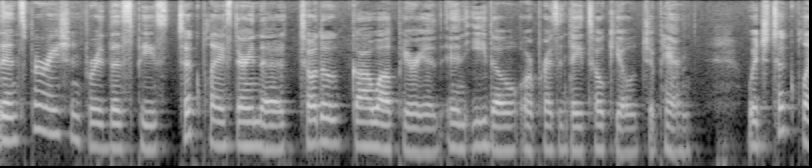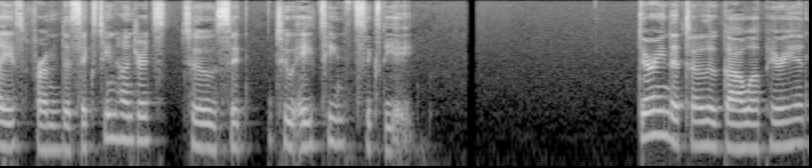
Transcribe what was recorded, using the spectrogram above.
The inspiration for this piece took place during the Tokugawa period in Edo or present-day Tokyo, Japan, which took place from the 1600s to, to 1868. During the Tokugawa period,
